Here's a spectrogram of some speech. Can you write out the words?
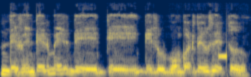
defenderme de, de, los bombardeos y de todo.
